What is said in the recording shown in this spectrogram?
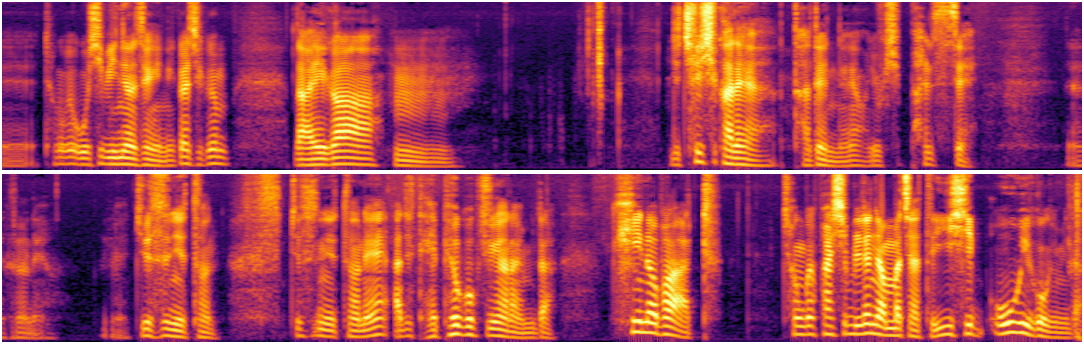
예, 1952년생이니까 지금 나이가 음 이제 70가 다 됐네요. 68세. 네, 그러네요. 네, 주스 뉴턴. 주스 뉴턴의 아주 대표곡 중에 하나입니다. Queen of Hearts. 1981년 연말 차트 25위 곡입니다.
